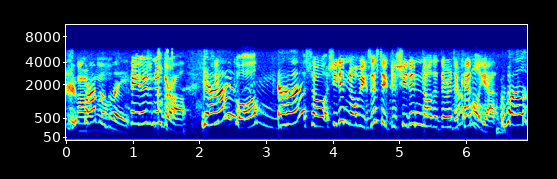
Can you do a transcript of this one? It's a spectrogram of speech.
I don't know. Probably. Hey, there's a new girl. Yeah? She's pretty cool. Uh-huh. So she didn't know we existed because she didn't know that there was a kennel yet. Well,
